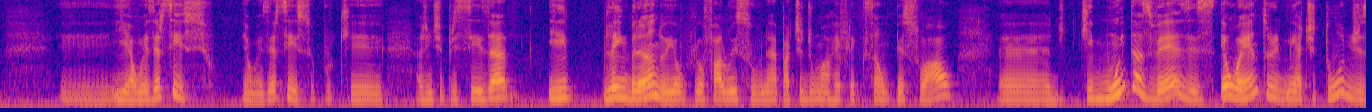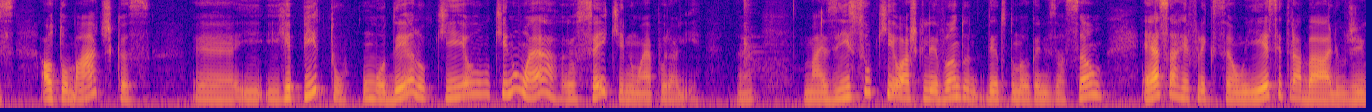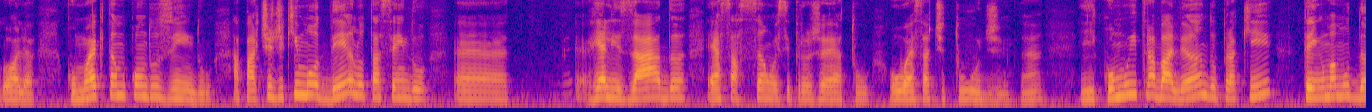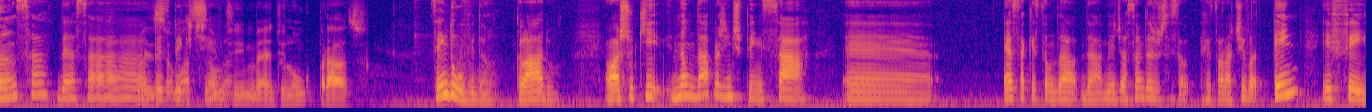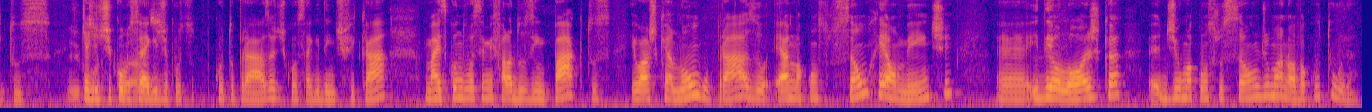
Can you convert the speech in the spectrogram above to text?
E, e, é um exercício, é um exercício, porque a gente precisa ir lembrando, e eu, eu falo isso né, a partir de uma reflexão pessoal, é, que muitas vezes eu entro em atitudes automáticas é, e, e, repito um modelo que, eu, que não é, eu sei que não é por ali. Né? Mas isso que eu acho que levando dentro de uma organização, essa reflexão e esse trabalho de, olha, como é que estamos conduzindo, a partir de que modelo está sendo é, realizada essa ação, esse projeto ou essa atitude, né? E como ir trabalhando para que tenha uma mudança dessa Mas perspectiva. Isso é uma ação de médio e longo prazo. Sem dúvida, claro. Eu acho que não dá para a gente pensar é, essa questão da, da, mediação e da justiça restaurativa tem efeitos de que a gente consegue prazo. de curto, curto, prazo, a gente consegue identificar, mas quando você me fala dos impactos, eu acho que a longo prazo é uma construção realmente é, ideológica é, de uma construção de uma nova cultura.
